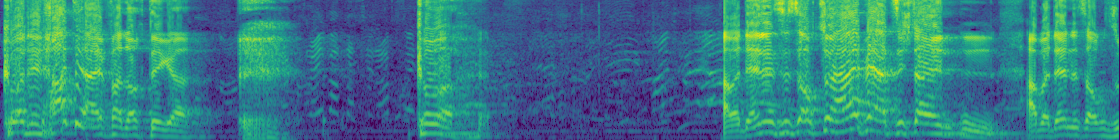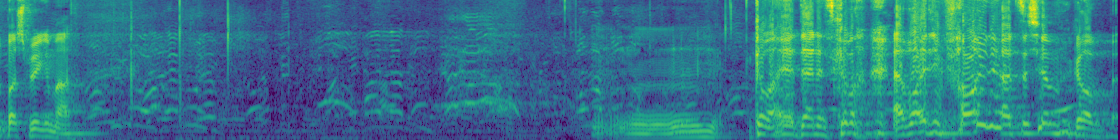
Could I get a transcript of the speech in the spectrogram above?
Guck mal, den hat er einfach noch, Digga. Guck mal. Aber Dennis ist auch zu halbherzig da hinten. Aber Dennis auch ein super Spiel gemacht. Guck mal hier, Dennis, guck mal. Er wollte ihn faulen, er hat sich hinbekommen.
